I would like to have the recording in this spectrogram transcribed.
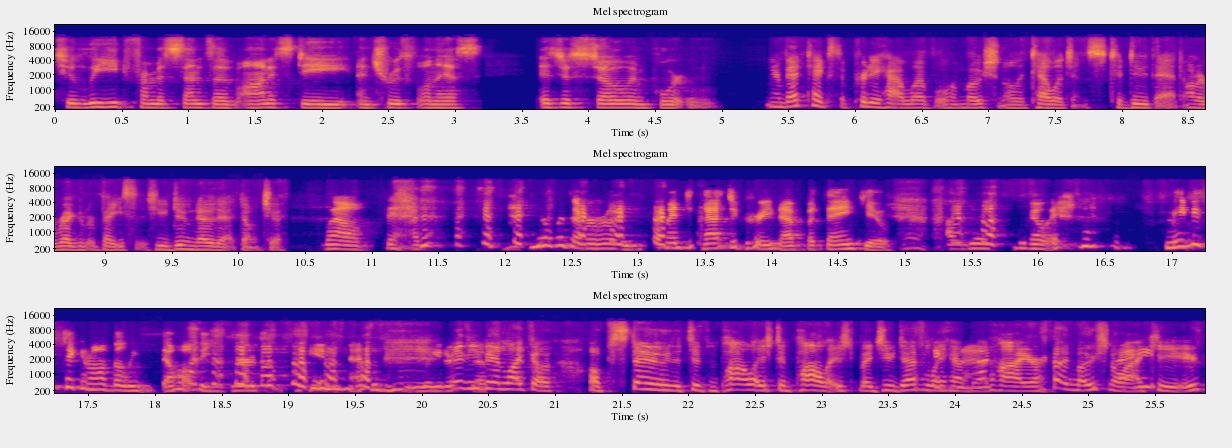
to lead from a sense of honesty and truthfulness is just so important. And that takes a pretty high level of emotional intelligence to do that on a regular basis. You do know that, don't you? Well, no one's ever really went to that degree enough, but thank you. I just, you know, maybe it's taken all the all the years. Maybe you've been like a, a stone that's been polished and polished, but you definitely exactly. have that higher emotional right? IQ.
